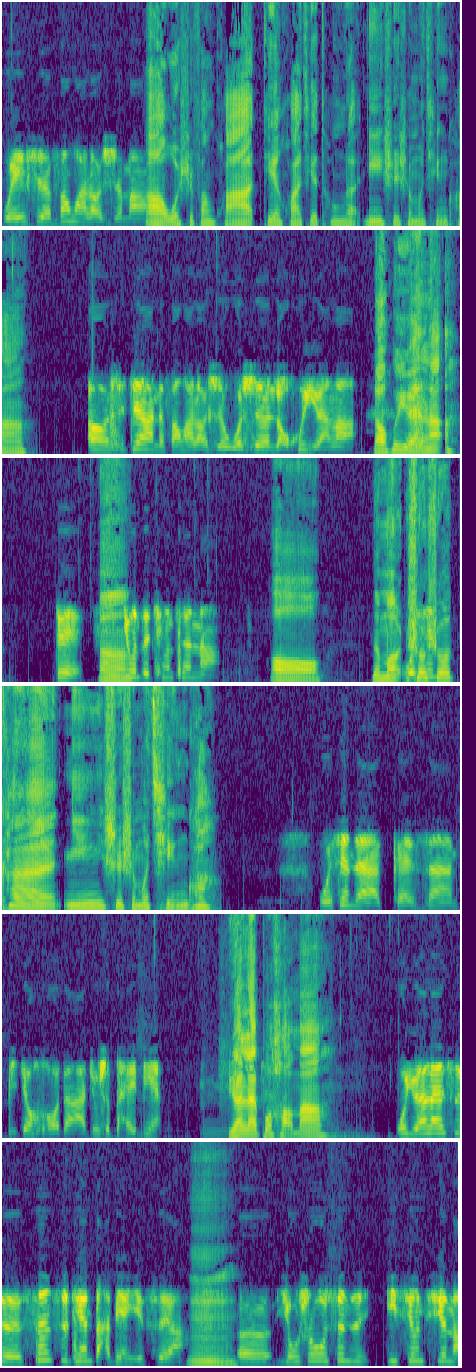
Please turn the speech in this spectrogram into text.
喂，是芳华老师吗？啊，我是芳华，电话接通了，您是什么情况？哦，是这样的，芳华老师，我是老会员了，老会员了，对，嗯，用的青春呢。哦，那么说说看，您是什么情况？我现在改善比较好的啊就是排便，嗯，原来不好吗？我原来是三四天大便一次呀，嗯，呃，有时候甚至一星期呢，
